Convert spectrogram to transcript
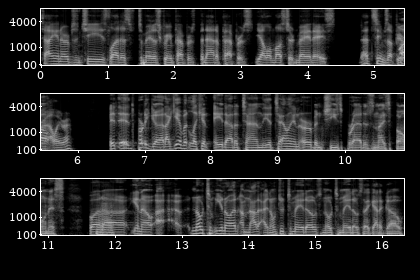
Italian herbs and cheese, lettuce, tomatoes, green peppers, banana peppers, yellow mustard, mayonnaise. That seems up your Well, alley, right? It, it's pretty good. I give it like an eight out of ten. The Italian herb and cheese bread is a nice bonus, but uh, you know, I, I- no, tom- you know, what? I'm not. I don't do tomatoes. No tomatoes. They got to go.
